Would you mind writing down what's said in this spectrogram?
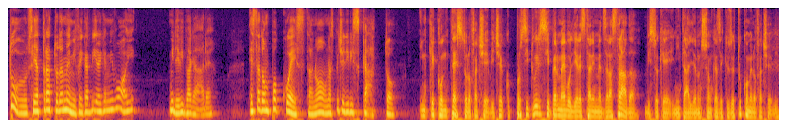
Tu sei attratto da me, mi fai capire che mi vuoi, mi devi pagare è stata un po' questa, no? una specie di riscatto. in che contesto lo facevi? Cioè, prostituirsi per me vuol dire stare in mezzo alla strada, visto che in Italia non ci sono case chiuse. Tu come lo facevi?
